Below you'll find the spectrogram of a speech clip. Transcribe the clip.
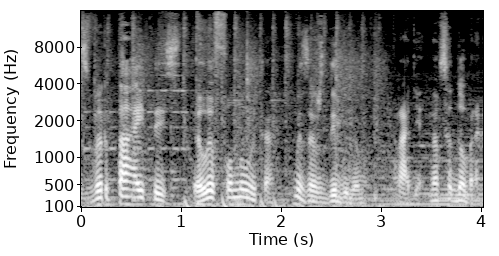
звертайтесь, телефонуйте. Ми завжди будемо раді. На все добре.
